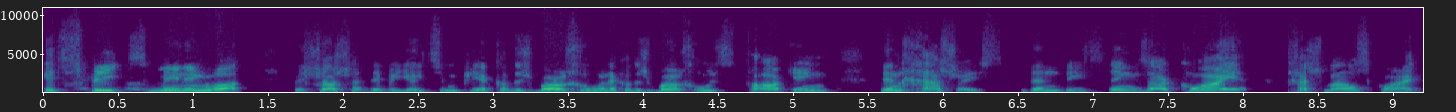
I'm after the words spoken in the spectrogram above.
it speaks. Meaning what? When HaKadosh Baruch Hu is talking, then chashis, then these things are quiet. Chashmal is quiet.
